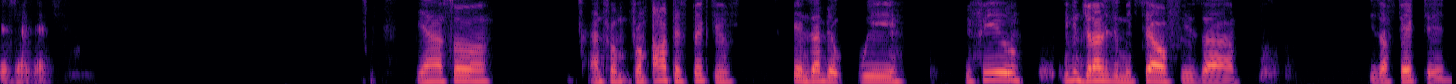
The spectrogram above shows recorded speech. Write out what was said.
just like that. Yeah, so, and from, from our perspective in Zambia, we, we feel even journalism itself is uh, is affected,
